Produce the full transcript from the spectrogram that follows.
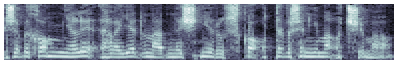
že bychom měli hledět na dnešní Rusko otevřenýma očima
